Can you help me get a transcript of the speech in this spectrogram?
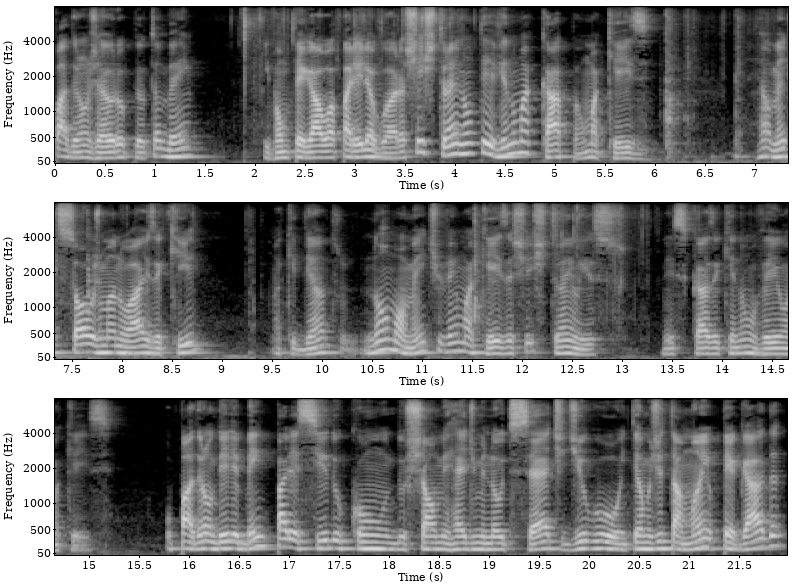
padrão já europeu também. E vamos pegar o aparelho agora. Achei estranho não ter vindo uma capa, uma case. Realmente só os manuais aqui aqui dentro. Normalmente vem uma case, achei estranho isso. Nesse caso aqui não veio uma case. O padrão dele é bem parecido com o do Xiaomi Redmi Note 7, digo em termos de tamanho, pegada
